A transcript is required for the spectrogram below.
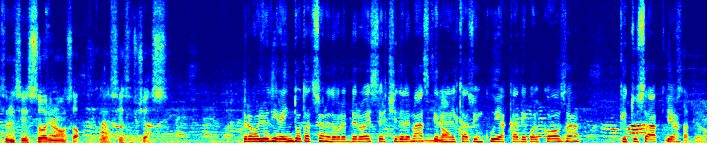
Sono i sensori, non lo so cosa sia successo. Però voglio dire, in dotazione dovrebbero esserci delle maschere No. nel caso in cui accade qualcosa che tu sappia? sappia no.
